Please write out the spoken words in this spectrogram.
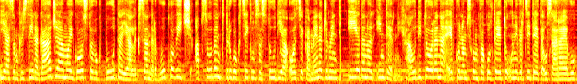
Ja sam Kristina Gađa, a moj gost ovog puta je Aleksandar Vuković, absolvent drugog ciklusa studija Ocijeka Management i jedan od internih auditora na Ekonomskom fakultetu Univerziteta u Sarajevu.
